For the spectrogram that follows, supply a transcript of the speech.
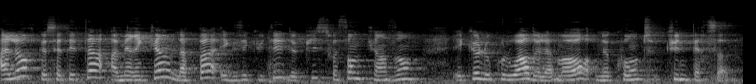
alors que cet État américain n'a pas exécuté depuis 75 ans et que le couloir de la mort ne compte qu'une personne.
